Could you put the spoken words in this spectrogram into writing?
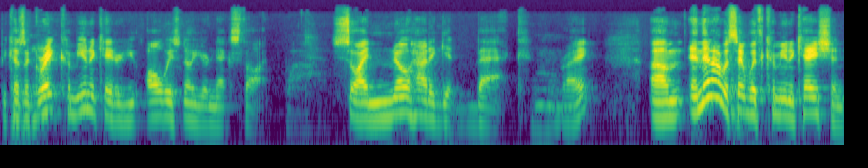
Because a great communicator, you always know your next thought. So I know how to get back, right? Um, and then I would say with communication,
